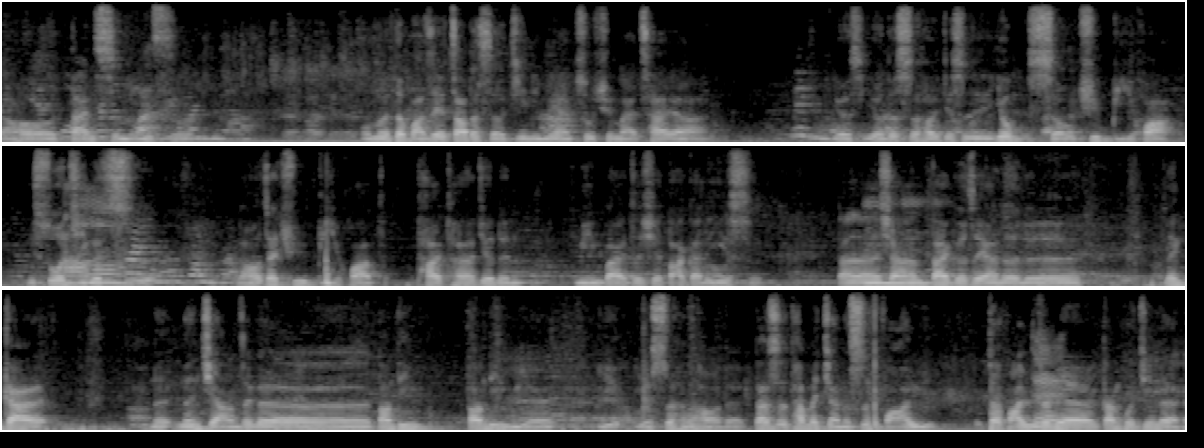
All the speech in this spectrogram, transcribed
然后单词名词，我们都把这些照到手机里面，出去买菜呀、有有的时候就是用手去比划，你说几个词，然后再去比划，他他就能明白这些大概的意思。当然，像戴哥这样的人，能干，能能讲这个当地当地语言也也是很好的。但是他们讲的是法语，在法语这边，刚果金的，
